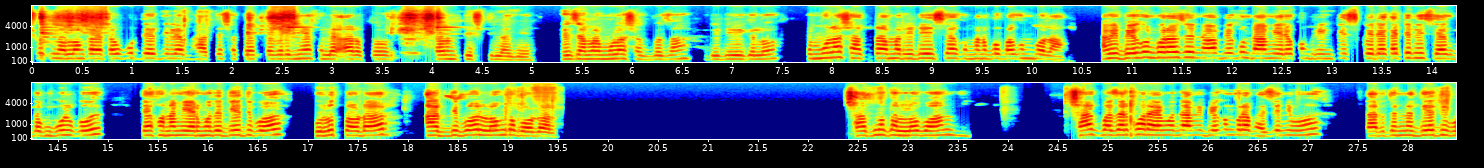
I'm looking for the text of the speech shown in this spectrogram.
শুকনো লঙ্কা এটা উপর দিয়ে দিলে ভাতের সাথে একটা করে নিয়ে খেলে আরও তো দারুণ টেস্টি লাগে। এই যে আমার মূলা শাক ভাজা রেডি হয়ে গেল। মূলা শাকটা আমার রেডি হয়েছে এখন মানে বাগুন বড়া। আমি বেগুন বড়ার জন্য বেগুনটা আমি এরকম রিং পিস করে কেটে নিয়েছি, একদম গোল গোল। এখন আমি এর মধ্যে দিয়ে দিব হলুদ পাউডার আর দিব লঙ্কা পাউডার স্বাদ মতন লবণ। শাক বাজার করার মধ্যে আমি বেগুন বড়া ভেজে নিব। তার জন্য দিয়ে দিব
